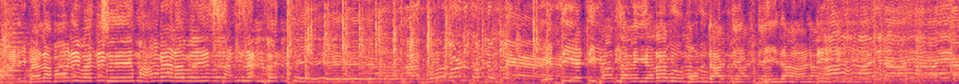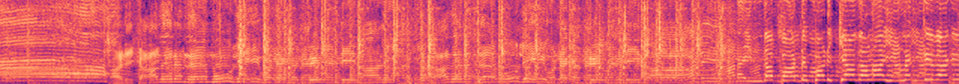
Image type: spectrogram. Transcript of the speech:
மாடி மேல மாடி வச்சு மாரளவு சன்னல் வச்சு. எட்டி எட்டி பார்த்தாலும் இரவு பொண்டாட்டி நீதாண்டி. அடி காதரந்த மூலி உனகட்டு வேண்டிதானி. காதரந்த மூலி உனகட்டு வேண்டிதானி. அட இந்த பாட்டு படிக்காதடா எனக்கு என்னடி.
